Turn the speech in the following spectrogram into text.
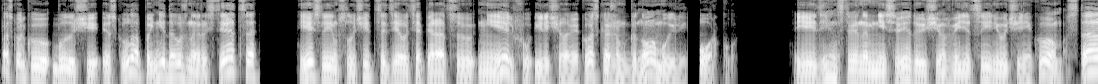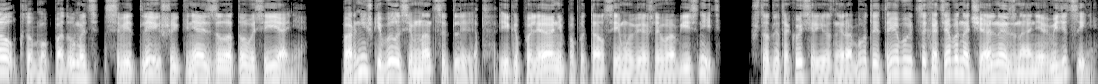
поскольку будущие эскулапы не должны растеряться если им случится делать операцию не эльфу или человеку, а, скажем, гному или орку. Единственным несведущим в медицине учеником стал, кто бы мог подумать, светлейший князь Золотого Сияния. Парнишке было 17 лет, и Капелляне попытался ему вежливо объяснить, что для такой серьезной работы требуется хотя бы начальное знание в медицине.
